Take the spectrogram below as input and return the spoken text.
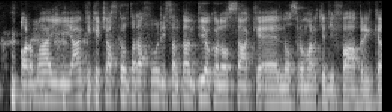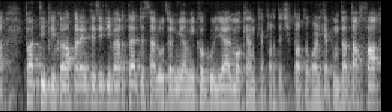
Ormai anche chi ci ascolta da fuori Sant'Antioco lo sa che è il nostro marchio di fabbrica. Infatti, piccola parentesi divertente, saluto il mio amico Guglielmo che ha anche partecipato qualche puntata fa.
